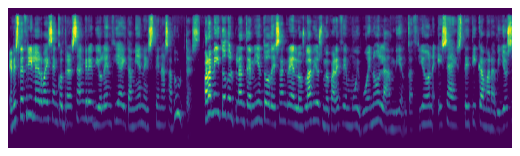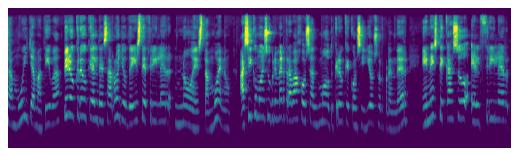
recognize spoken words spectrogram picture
En este thriller vais a encontrar sangre, violencia y también escenas adultas. Para mí todo el planteamiento de sangre en los labios me parece muy bueno, la ambientación, esa estética maravillosa, muy llamativa, pero creo que el desarrollo de este thriller no es tan bueno. Así como en su primer trabajo Sandmod creo que consiguió sorprender, en este caso el thriller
